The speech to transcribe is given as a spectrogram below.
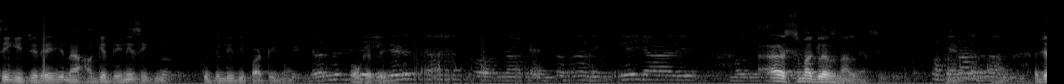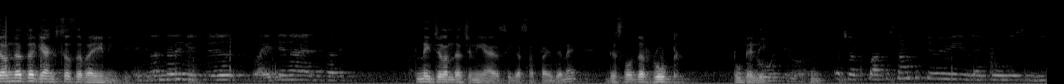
ਸੀਗੀ ਜਿਹੜੇ ਇਹਨਾਂ ਅੱਗੇ ਦੇਣੀ ਸੀਗੀ ਕੋਈ ਦਿੱਲੀ ਦੀ ਪਾਰਟੀ ਨੂੰ। ਉਹ ਕਿਤੇ ਆਪਣਾ ਕੈਂਸਰ ਨਾਲ ਲਿੰਕ ਸੀ ਜਾਂ ਸਮਗਲਰਸ ਨਾਲ? ਨੇ ਸੀ ਜੀ। ਜਲੰਧਰ ਤੇ ਗੈਂਗਸਟਰਸ ਰਹੇ ਨਹੀਂ ਜੀ। ਜਲੰਧਰ ਦੇ ਵਿੱਚ ਸਪਲਾਈ ਦੇਣਾ ਸੀ ਸਾਰੇ? नहीं ਜਲੰਧਰ ਚ ਨਹੀਂ ਆਇਆ ਸੀਗਾ ਸਪਲਾਈ ਦੇਣੇ this was the route to Delhi ਅੱਛਾ ਪਾਕਿਸਤਾਨ ਤੋਂ ਕਿਵੇਂ ਲੈ ਕੇ ਆਉਂਦੀ ਸੀਗੀ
